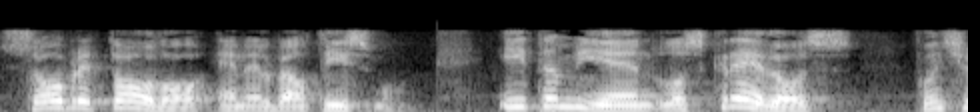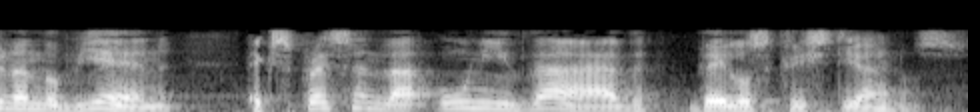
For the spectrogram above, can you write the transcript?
sobre todo en el bautismo. Y también los credos, funcionando bien, expresan la unidad de los cristianos.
